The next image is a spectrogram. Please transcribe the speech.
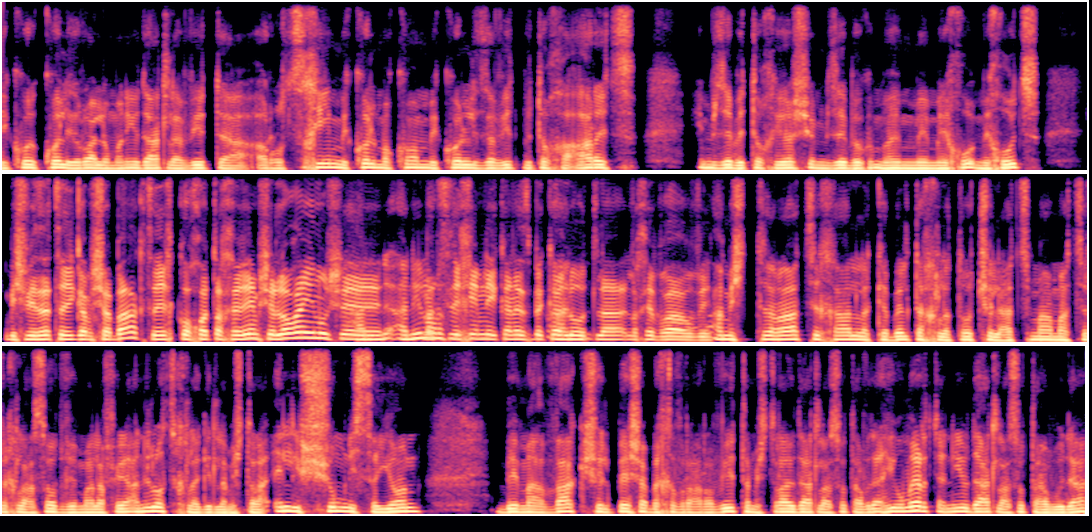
וכל אירוע לאומני יודעת להביא את הרוצחים מכל מקום, מכל זווית בתוך הארץ, אם זה בתוך יו"ש, אם זה מחוץ. בשביל זה צריך גם שב"כ, צריך כוחות אחרים שלא ראינו שמצליחים לא להיכנס בקלות אני, לחברה הערבית. המשטרה צריכה לקבל את ההחלטות של עצמה, מה צריך לעשות ומה להפעיל. אני לא צריך להגיד למשטרה, אין לי שום ניסיון במאבק של פשע בחברה הערבית, המשטרה יודעת לעשות את העבודה, היא אומרת אני יודעת לעשות את העבודה,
